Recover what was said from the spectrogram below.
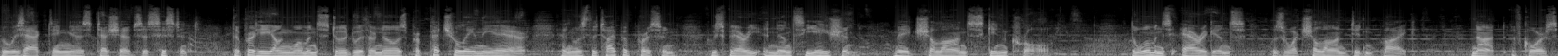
who was acting as Teshav's assistant. The pretty young woman stood with her nose perpetually in the air and was the type of person whose very enunciation made Shallan's skin crawl. The woman's arrogance was what Shallan didn't like. Not, of course,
